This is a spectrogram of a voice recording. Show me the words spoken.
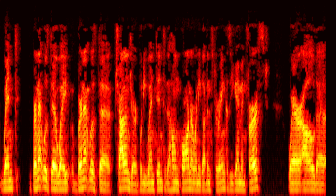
went, Burnett was the way, Burnett was the challenger, but he went into the home corner when he got into the ring because he came in first, where all the,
